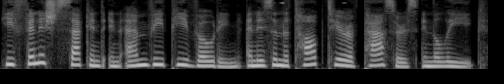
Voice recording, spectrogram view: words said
He finished second in MVP voting and is in the top tier of passers in the league.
